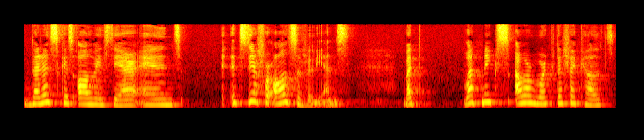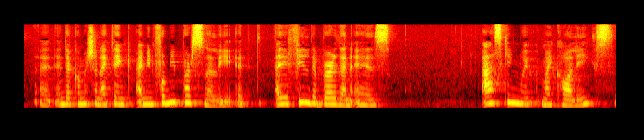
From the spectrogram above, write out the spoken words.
the risk is always there, and it's there for all civilians. But what makes our work difficult uh, in the commission, I think, I mean, for me personally, it, I feel the burden is asking my, my colleagues,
